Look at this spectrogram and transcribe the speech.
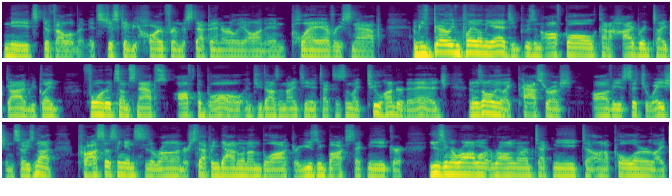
needs development. It's just going to be hard for him to step in early on and play every snap. I mean, he's barely even played on the edge. He was an off-ball kind of hybrid type guy, but he played 400 some snaps off the ball in 2019 at Texas and like 200 at edge. And it was only like pass rush obvious situation. So he's not processing into the run or stepping down when unblocked or using box technique or using a wrong wrong arm technique to on a puller. Like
